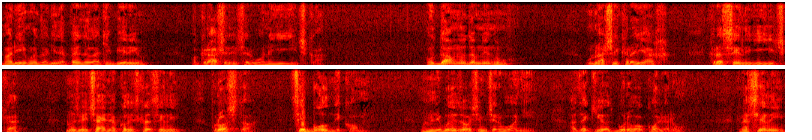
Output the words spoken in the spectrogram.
Марія Магдаліна передала Тіберію окрашене червоне яєчко. У давну давнину у наших краях красили яєчка, ну, звичайно, колись красили просто цибулником. Вони не були зовсім червоні, а такі от бурого кольору. Красили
